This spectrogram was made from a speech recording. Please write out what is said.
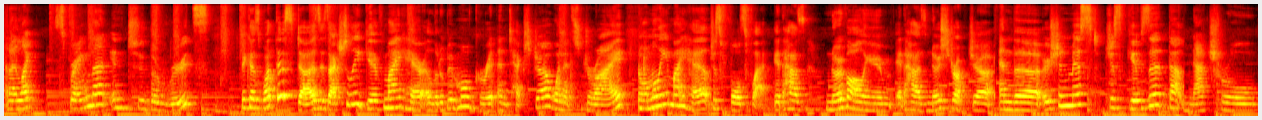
and I like spraying that into the roots because what this does is actually give my hair a little bit more grit and texture when it's dry. Normally my hair just falls flat. It has no volume, it has no structure, and the ocean mist just gives it that natural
